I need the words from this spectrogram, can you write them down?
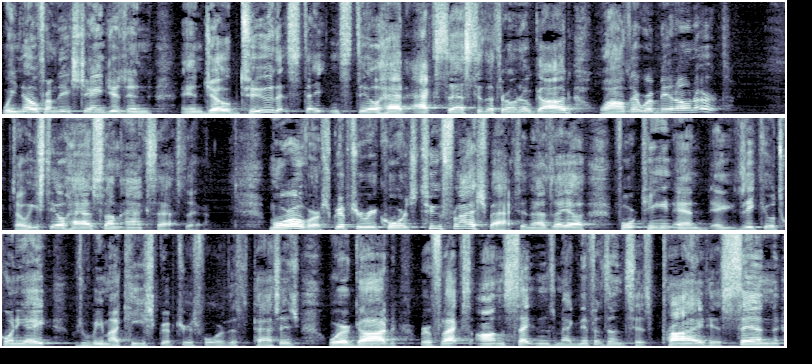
we know from the exchanges in, in Job 2 that Satan still had access to the throne of God while there were men on earth. So he still has some access there. Moreover, Scripture records two flashbacks in Isaiah 14 and Ezekiel 28, which will be my key scriptures for this passage, where God reflects on Satan's magnificence, his pride, his sin,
